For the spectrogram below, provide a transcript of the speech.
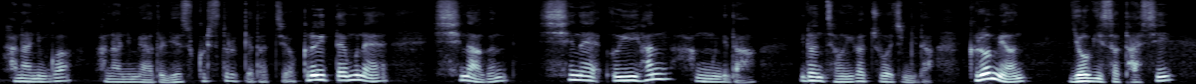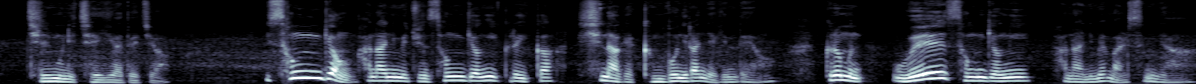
하나님과 하나님의 아들 예수 그리스도를 깨닫지요. 그렇기 때문에 신학은 신에 의한 학문이다. 이런 정의가 주어집니다. 그러면 여기서 다시 질문이 제기가 되죠. 이 성경, 하나님이 주신 성경이 그러니까 신학의 근본이란 얘기인데요. 그러면 왜 성경이 하나님의 말씀이냐?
